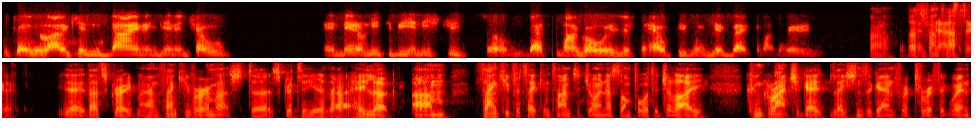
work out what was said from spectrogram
because a lot of kids is dying and getting in trouble and they don't need to be in these streets. So that's my goal is just to help people and give back to my community. Wow, that's fantastic. fantastic. Yeah, that's great, man. Thank you very much. it's good to hear that. Hey, look, um, thank you for taking time to join us on 4th of July. Congratulations again for a terrific win.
